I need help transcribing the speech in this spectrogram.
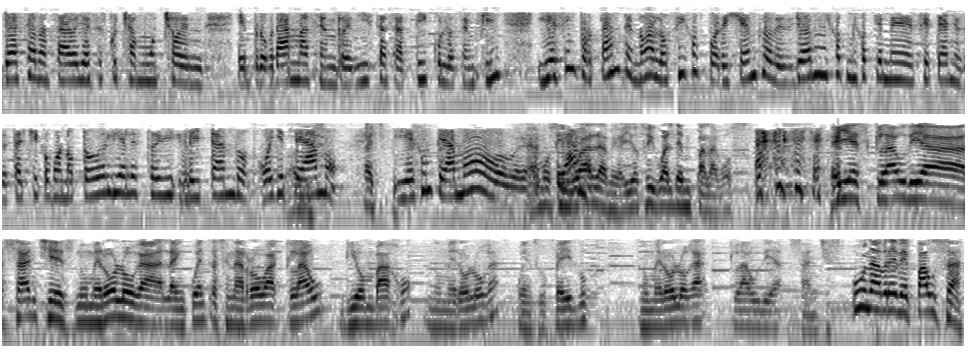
Ya se ha avanzado, ya se escucha mucho en, en programas, en revistas, artículos, en fin. Y es importante, ¿no? A los hijos, por ejemplo, desde, yo a mi hijo, mi hijo tiene siete años, está chico, bueno, todo el día le estoy gritando, oye, te amo. y es un te amo. Estamos igual, amiga, yo soy igual de empalagoso. Ella es Claudia Sánchez, numeróloga, la encuentras en arroba clau-numeróloga o en su Facebook numeróloga Claudia Sánchez. Una breve pausa,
